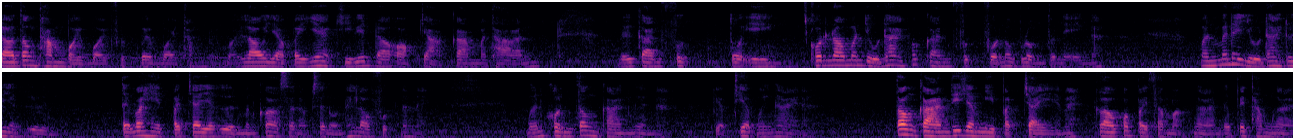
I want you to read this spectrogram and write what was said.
เราต้องทำบ่อยๆ ฝึกบ่อยๆทำบ่อยๆ เราอย่าไปแยกชีวิตเราออกจากกรรมฐาน หรือการฝึกตัวเอง คนเรามันอยู่ได้เพราะการฝึกฝนอบรมตนเองนะ มันไม่ได้อยู่ได้ด้วยอย่างอื่น แต่ว่าเหตุปัจจัยอย่างอื่นมันก็สนับสนุนให้เราฝึกนั่นแหละ เหมือนคนต้องการเงินนะเปรียบเทียบง่ายๆนะต้องการที่จะมีปัจจัยใช่ไหมเราก็ไปสมัครงานหรือไปทำงาน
